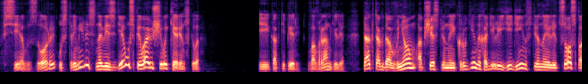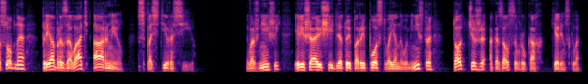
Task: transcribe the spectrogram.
все взоры устремились на везде успевающего Керенского. И, как теперь во Врангеле, так тогда в нем общественные круги находили единственное лицо, способное преобразовать армию, спасти Россию. Важнейший и решающий для той поры пост военного министра тотчас же оказался в руках Керенского.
